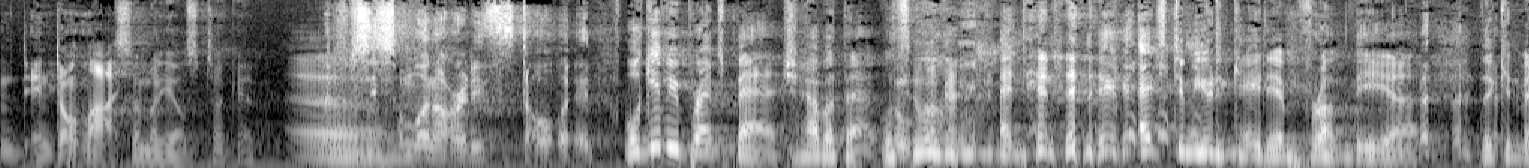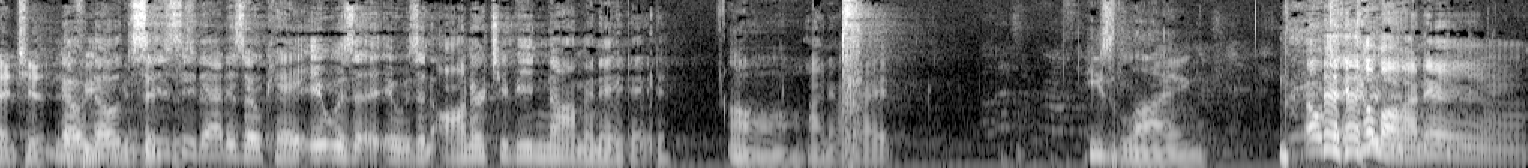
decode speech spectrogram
And, and don't lie. somebody else took it. Someone already stole it. We'll give you Brett's badge. How about that? We'll, and then excommunicate him from the uh, the convention. No, no, can see, convince see, that is okay. It was a, it was an honor to be nominated. Aw, I know, right? he's lying. Okay, come on.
